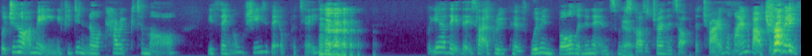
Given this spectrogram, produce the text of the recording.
but do you know what I mean? If you didn't know a character more, you'd think, oh, she's a bit uppity. But yeah, they, they, it's like a group of women bowling in it, and somebody Yeah. scores a try, and they sort of try. What am I on about? Try. Rugby,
